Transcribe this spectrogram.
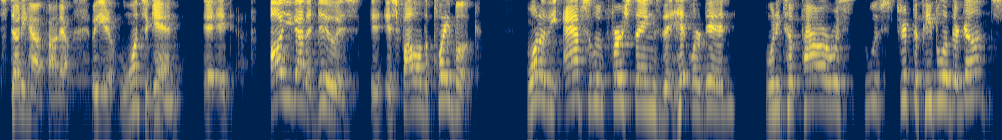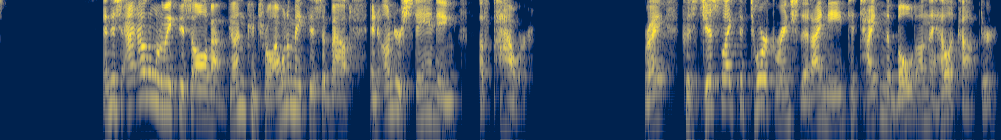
Study how it found out. You know, once again, it, it, all you got to do is is follow the playbook. One of the absolute first things that Hitler did when he took power was was strip the people of their guns. And this I don't want to make this all about gun control. I want to make this about an understanding of power. Right? Because just like the torque wrench that I need to tighten the bolt on the helicopter,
